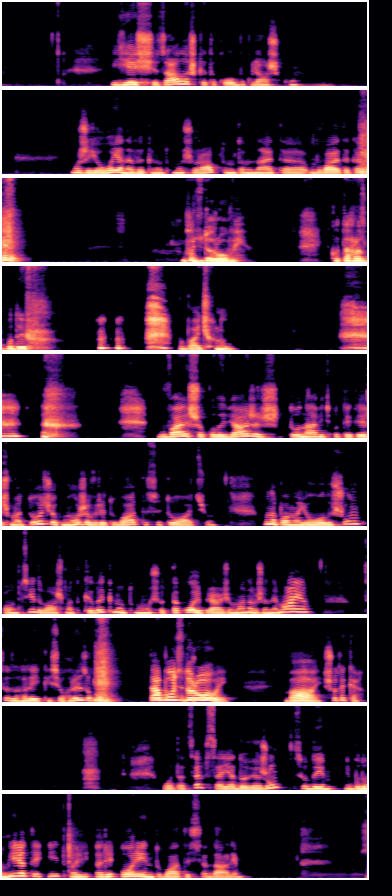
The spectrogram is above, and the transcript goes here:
є ще залишки такого букляшику. Може, його я не викину, тому що раптом там, знаєте, буває таке, будь здоровий. Кота розбудив. Побачхнув. Буває, що коли в'яжеш, то навіть отакий шматочок може врятувати ситуацію. Ну, напевно, його лишу, а оці два шматки викину, тому що такої пряжі в мене вже немає. Це взагалі якийсь огризок. Та будь здоровий! Бай! Що таке? От, а це все я дов'яжу сюди і буду міряти і орі- орі- орієнтуватися далі.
